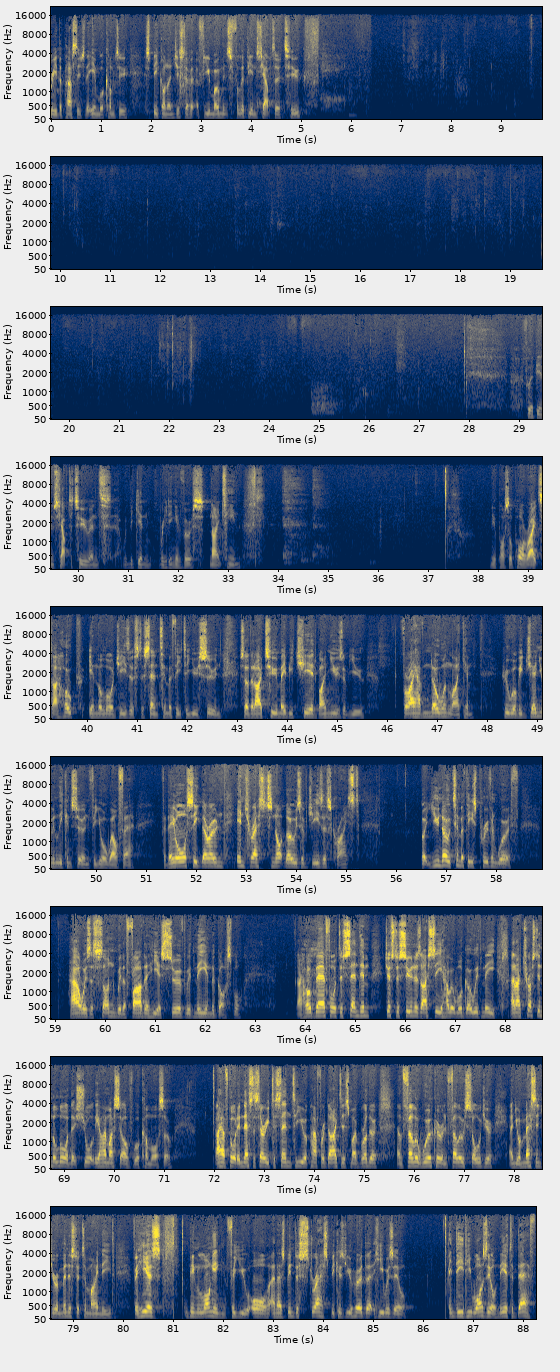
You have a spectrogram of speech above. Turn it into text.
read the passage that Ian will come to speak on in just a, a few moments Philippians chapter 2. Philippians chapter 2, and we begin reading in verse 19. The Apostle Paul writes, I hope in the Lord Jesus to send Timothy to you soon, so that I too may be cheered by news of you. For I have no one like him who will be genuinely concerned for your welfare. For they all seek their own interests, not those of Jesus Christ. But you know Timothy's proven worth how, as a son with a father, he has served with me in the gospel. I hope, therefore, to send him just as soon as I see how it will go with me, and I trust in the Lord that shortly I myself will come also. I have thought it necessary to send to you Epaphroditus, my brother and fellow worker and fellow soldier, and your messenger and minister to my need. For he has been longing for you all and has been distressed because you heard that he was ill. Indeed, he was ill, near to death.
